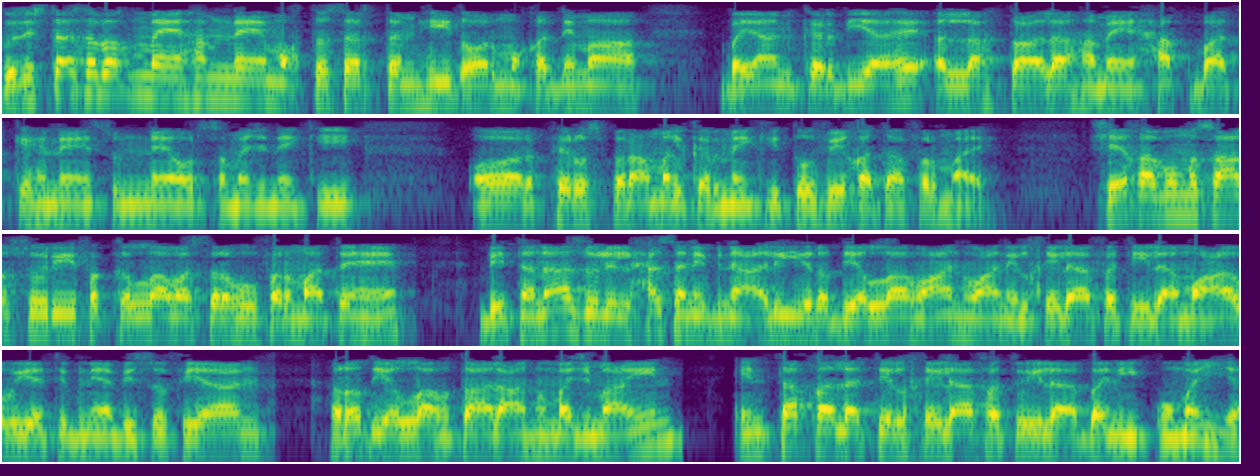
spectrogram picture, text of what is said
گزشتہ سبق میں ہم نے مختصر تمہید اور مقدمہ بیان کر دیا ہے۔ اللہ تعالی ہمیں حق بات کہنے، سننے اور سمجھنے کی اور پھر اس پر عمل کرنے کی توفیق عطا فرمائے۔ شیخ ابو مصعب سوری فق اللہ وسرہ فرماتے ہیں، بتنازل الحسن ابن علی رضی اللہ عنہ عن الخلافة الى معاویة ابن ابی سفیان رضی اللہ تعالی عنہ مجمعین، انتقلت الخلافة الى بنی امیہ،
